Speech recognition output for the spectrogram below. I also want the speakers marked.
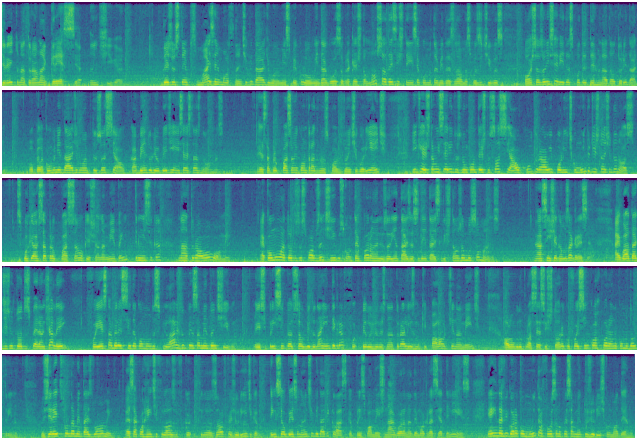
Speaker 1: Direito natural na Grécia Antiga. Desde os tempos mais remotos da antiguidade, o homem especulou e indagou sobre a questão não só da existência, como também das normas positivas postas ou inseridas por determinada autoridade, ou pela comunidade no âmbito social, cabendo-lhe obediência a estas normas. Esta preocupação é encontrada nos povos do Antigo Oriente e que estão inseridos num contexto social, cultural e político muito distante do nosso. Isso porque essa preocupação, questionamento, é intrínseca, natural ao homem. É comum a todos os povos antigos, contemporâneos, orientais, ocidentais, cristãos ou muçulmanos. Assim chegamos à Grécia. A igualdade de todos perante a lei foi estabelecida como um dos pilares do pensamento antigo. Este princípio é absorvido na íntegra pelo jurisnaturalismo que paulatinamente, ao longo do processo histórico, foi se incorporando como doutrina. Os direitos fundamentais do homem, essa corrente filosófica, filosófica jurídica tem seu berço na antiguidade clássica, principalmente na agora na democracia ateniense, e ainda vigora com muita força no pensamento jurídico moderno.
